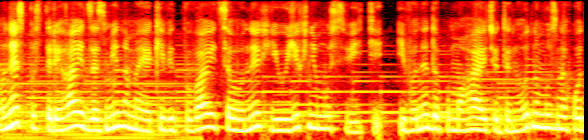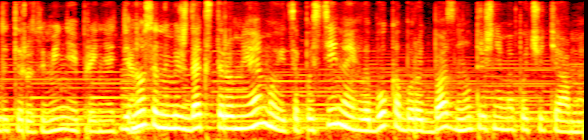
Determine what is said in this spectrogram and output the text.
Вони спостерігають за змінами, які відбуваються у них і у їхньому світі, і вони допомагають один одному знаходити розуміння і прийняття. Відносини між Декстером і Емою це постійна і глибока боротьба з внутрішніми почуттями,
